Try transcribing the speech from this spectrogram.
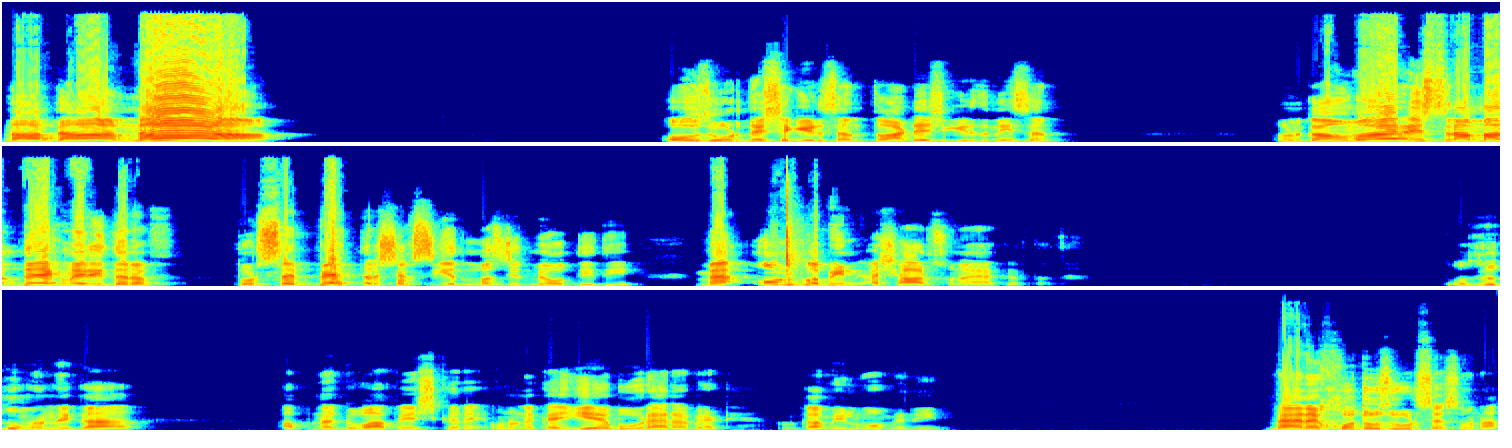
نہ نہ حضور دے شگیر سن تو آڈے شگیر نہیں سن۔ ان کا عمر، اس طرح مت دیکھ میری طرف۔ تجھ سے بہتر شخصیت مسجد میں ہوتی تھی۔ میں ان کو بھی اشار سنایا کرتا تھا۔ تو حضرت عمر نے کہا اپنا گواہ پیش کریں۔ انہوں نے کہا، یہ ابو ریرا بیٹھے ہیں، ان کا میلموں میں نہیں میں نے خود حضور سے سنا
